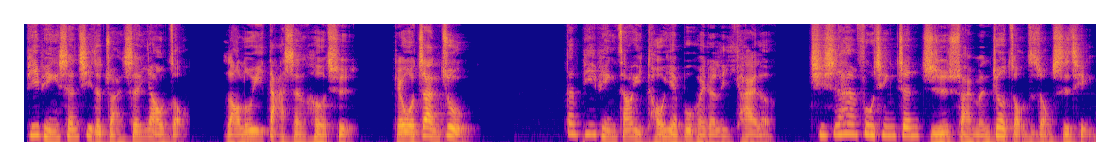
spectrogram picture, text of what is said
批评生气的转身要走。老路易大声呵斥：“给我站住！”但批评早已头也不回的离开了。其实和父亲争执、甩门就走这种事情，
